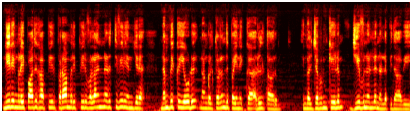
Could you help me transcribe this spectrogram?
நீர் எங்களை பாதுகாப்பீர் பராமரிப்பீர் வழிநடத்துவீர் என்கிற நம்பிக்கையோடு நாங்கள் தொடர்ந்து பயணிக்க அருள் தாரும். எங்கள் ஜெபம் கேளும் ஜீவனுள்ள நல்ல பிதாவே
